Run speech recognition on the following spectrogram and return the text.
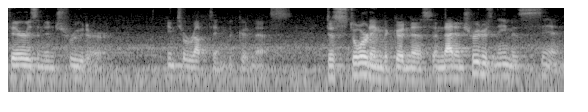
there is an intruder interrupting the goodness, distorting the goodness, and that intruder's name is sin.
